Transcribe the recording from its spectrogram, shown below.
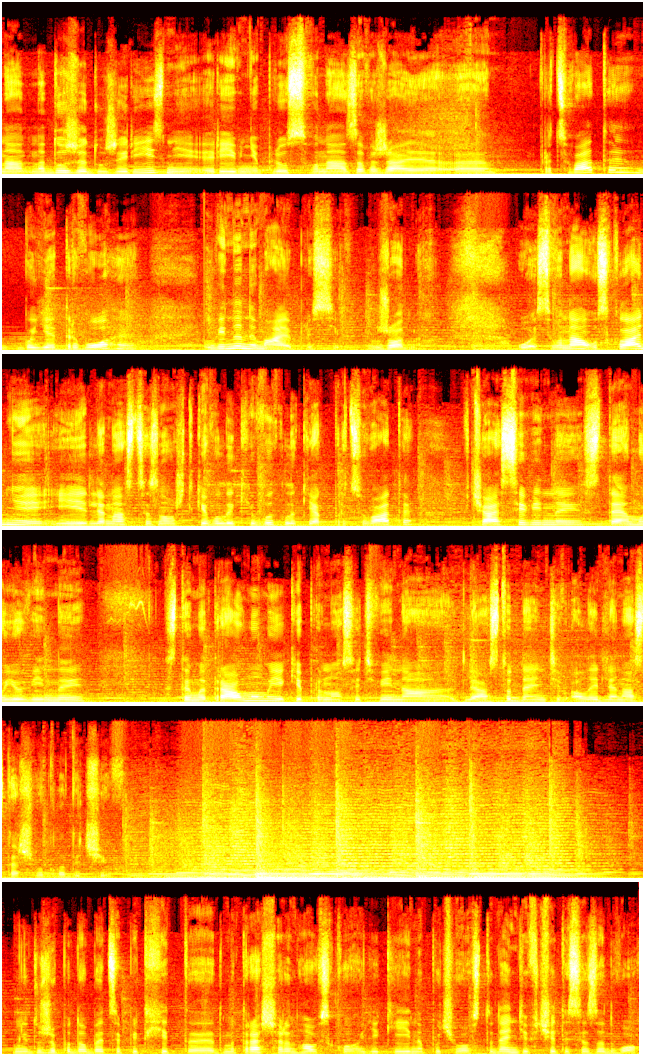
на, на дуже дуже різні рівні, плюс вона заважає е, працювати, бо є тривоги. У війни немає плюсів, жодних. Ось вона ускладнює, і для нас це знову ж таки великий виклик, як працювати в часі війни з темою війни, з тими травмами, які приносить війна для студентів, але й для нас теж викладачів. Дуже подобається підхід е, Дмитра Шеренговського, який напучував студентів вчитися за двох,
